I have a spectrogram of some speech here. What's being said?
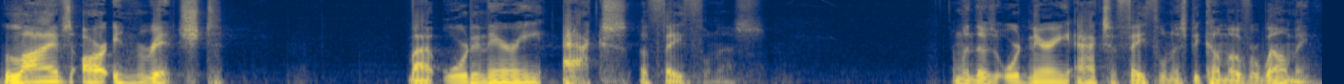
lives are enriched by ordinary acts of faithfulness. And when those ordinary acts of faithfulness become overwhelming,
